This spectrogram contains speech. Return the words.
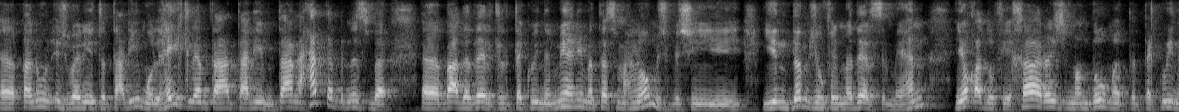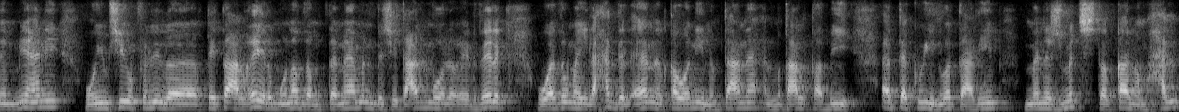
آه، قانون إجبارية التعليم والهيكلة نتاع التعليم نتاعنا حتى بالنسبة آه، بعد ذلك للتكوين المهني ما تسمح لهمش باش يندمجوا في المدارس المهن يقعدوا في خارج منظومة التكوين المهني ويمشيوا في القطاع الغير منظم تماما باش يتعلموا ولا غير ذلك وهذوما إلى حد الآن القوانين نتاعنا المتعلقة بالتكوين والتعليم ما نجمتش تلقى لهم حل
